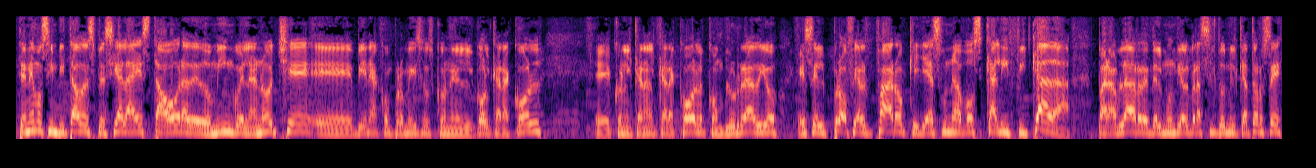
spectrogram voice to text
Tenemos invitado especial a esta hora de domingo en la noche. Eh, viene a compromisos con el Gol Caracol. eh, con el canal Caracol, con Blue Radio, es el profe Alfaro, que ya es una voz calificada para hablar del Mundial Brasil 2014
